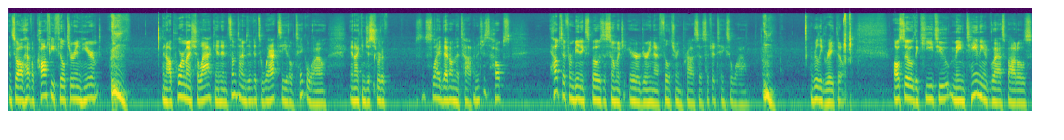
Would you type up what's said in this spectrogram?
And so I'll have a coffee filter in here and I'll pour my shellac in. And sometimes if it's waxy, it'll take a while. And I can just sort of slide that on the top. And it just helps helps it from being exposed to so much air during that filtering process if it takes a while. really great though. Also, the key to maintaining your glass bottles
